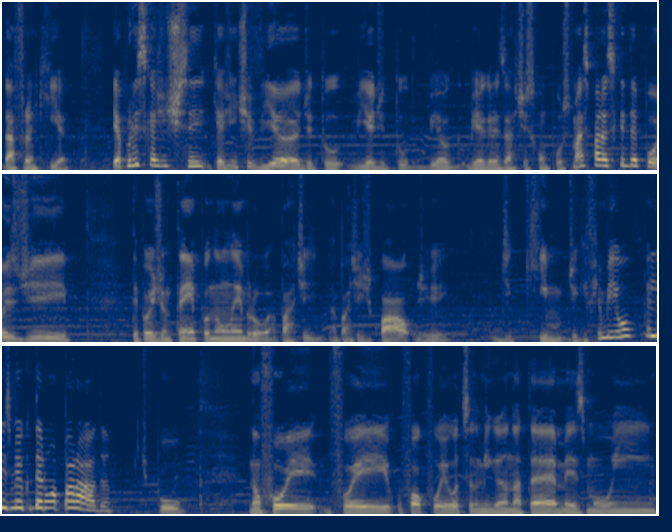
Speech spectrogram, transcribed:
da franquia. E é por isso que a gente, que a gente via, de tu, via de tudo, via, via grandes artistas compostos. Mas parece que depois de depois de um tempo, não lembro a partir, a partir de qual, de, de, que, de que filme, eu- eles meio que deram uma parada. Tipo, não foi, foi, o foco foi outro, se eu não me engano, até mesmo em,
